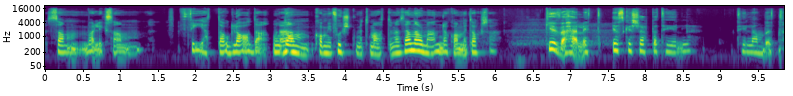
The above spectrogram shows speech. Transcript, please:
som var liksom feta och glada. Och Ja. de kom ju först med tomater men sen har de andra kommit också. Gud vad härligt. Jag ska köpa till, till landet.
